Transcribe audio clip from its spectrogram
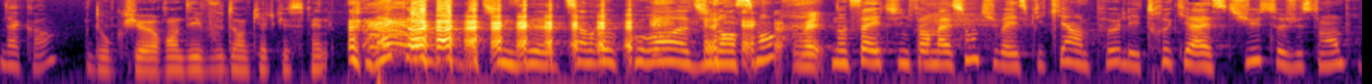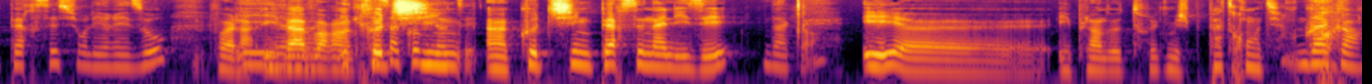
D'accord. Donc euh, rendez-vous dans quelques semaines. D'accord. tu nous euh, tiendras au courant euh, du lancement. Ouais. Donc ça va être une formation. Tu vas expliquer un peu les trucs et astuces justement pour percer sur les réseaux. Voilà, Et, il va avoir un coaching, un coaching personnalisé D'accord. et, et plein d'autres trucs, mais je peux pas trop en dire. D'accord.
